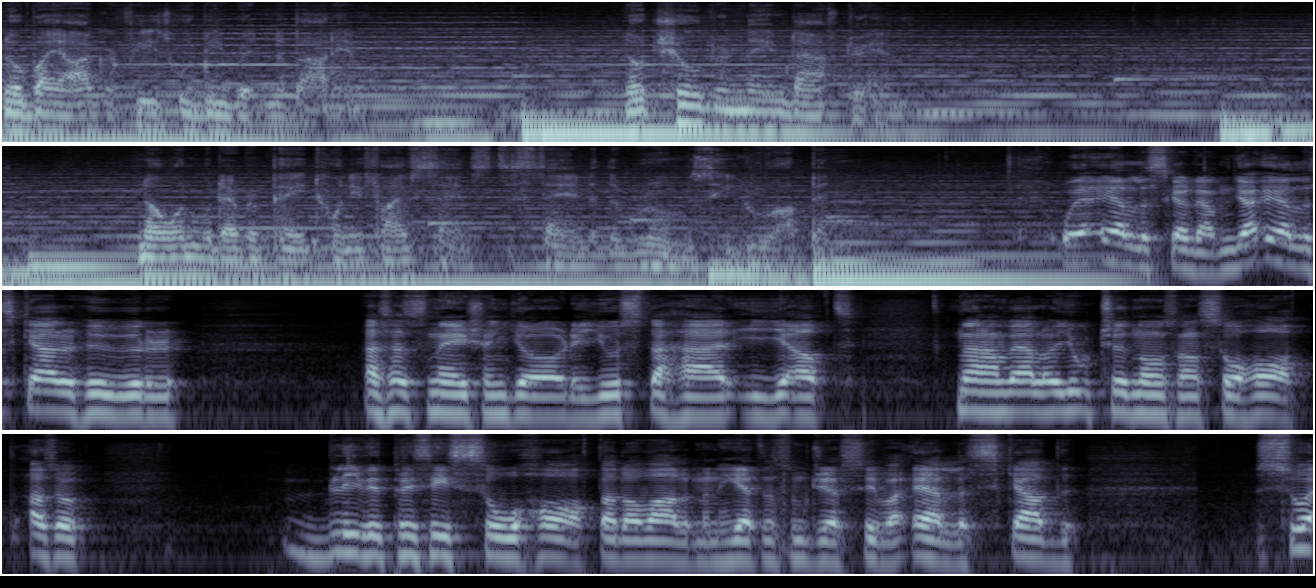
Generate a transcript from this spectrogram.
No biographies would be written about him. No children named after him. No one would ever pay 25 cents to stand in the rooms he grew up in. Och jag älskar den. Jag älskar hur Assassination gör det. Just det här i att när han väl har gjort sig någonstans så hat... Alltså blivit precis så hatad av allmänheten som Jesse var älskad. Så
